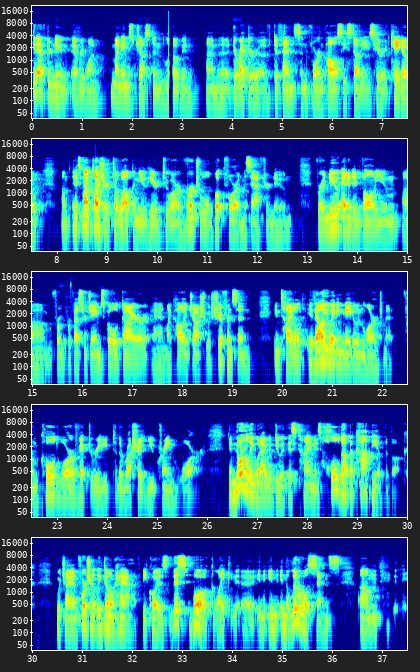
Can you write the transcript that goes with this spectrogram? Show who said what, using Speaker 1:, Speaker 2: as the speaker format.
Speaker 1: Good afternoon, everyone. My name is Justin Logan. I'm the Director of Defense and Foreign Policy Studies here at Cato. Um, and it's my pleasure to welcome you here to our virtual book forum this afternoon for a new edited volume um, from Professor James Goldgeier and my colleague Joshua Shifrinson entitled Evaluating NATO Enlargement From Cold War Victory to the Russia Ukraine War. And normally, what I would do at this time is hold up a copy of the book which I unfortunately don't have, because this book, like uh, in, in, in the literal sense, um,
